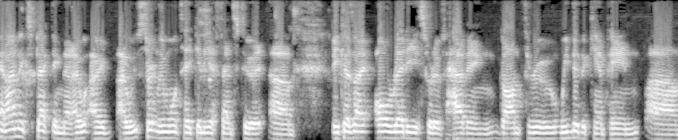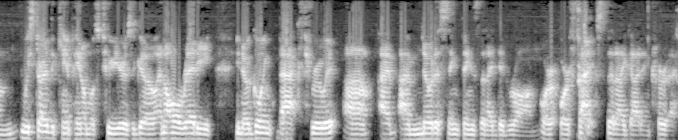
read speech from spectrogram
and I'm expecting that. I, I, I certainly won't take any offense to it um, because I already sort of having gone through. We did the campaign. Um, we started the campaign almost two years ago, and already, you know, going back through it, um, I'm, I'm noticing things that I did wrong or, or facts that I got incorrect.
